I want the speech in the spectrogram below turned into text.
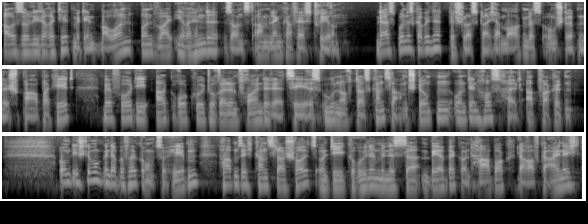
Aus Solidarität mit den Bauern und weil ihre Hände sonst am Lenker festfrieren. Das Bundeskabinett beschloss gleich am Morgen das umstrittene Sparpaket, bevor die agrokulturellen Freunde der CSU noch das Kanzleramt stürmten und den Haushalt abfackelten. Um die Stimmung in der Bevölkerung zu heben, haben sich Kanzler Scholz und die grünen Minister Baerbeck und Habock darauf geeinigt,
